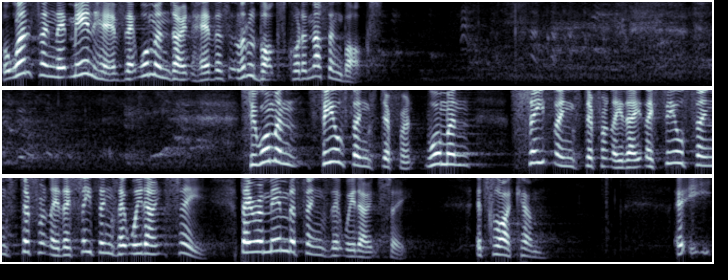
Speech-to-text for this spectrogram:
But one thing that men have that women don't have is a little box called a nothing box. See, women feel things different. Women see things differently. They, they feel things differently. They see things that we don't see. They remember things that we don't see. It's like, um, I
